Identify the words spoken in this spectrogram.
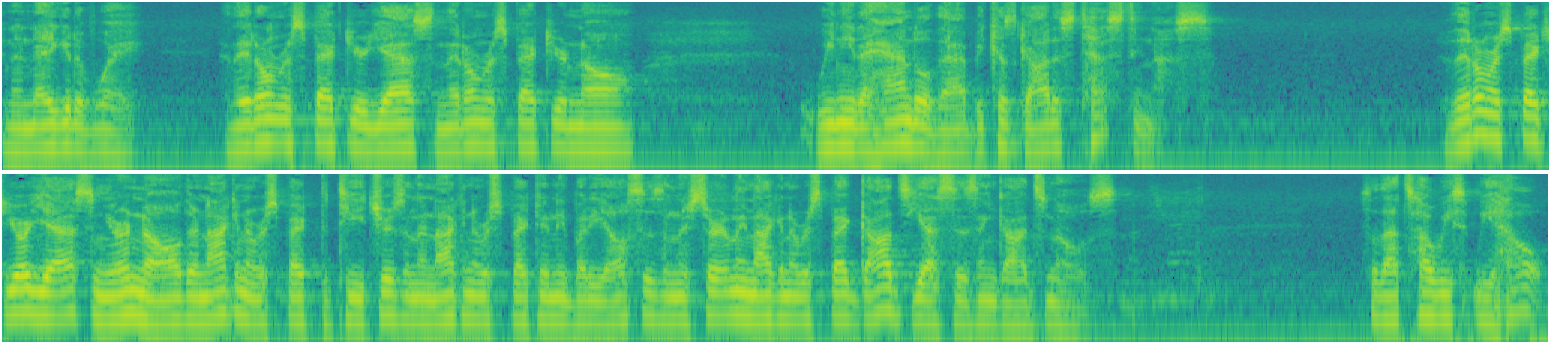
in a negative way, and they don't respect your yes and they don't respect your no, we need to handle that because God is testing us. If they don't respect your yes and your no, they're not going to respect the teachers and they're not going to respect anybody else's, and they're certainly not going to respect God's yeses and God's nos. So that's how we, we help.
